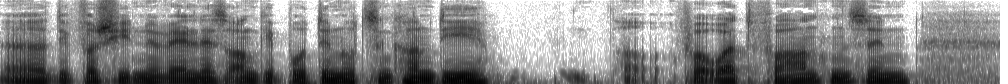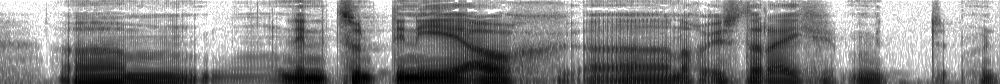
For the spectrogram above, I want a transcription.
äh, die verschiedenen Wellnessangebote nutzen kann, die äh, vor Ort vorhanden sind. Ähm, die, zu- die Nähe auch äh, nach Österreich mit, mit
